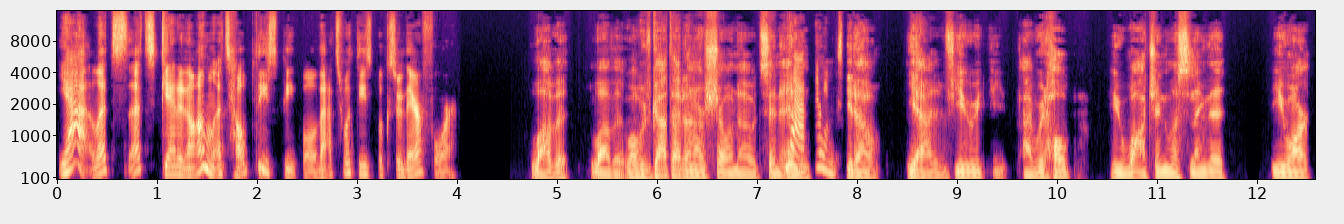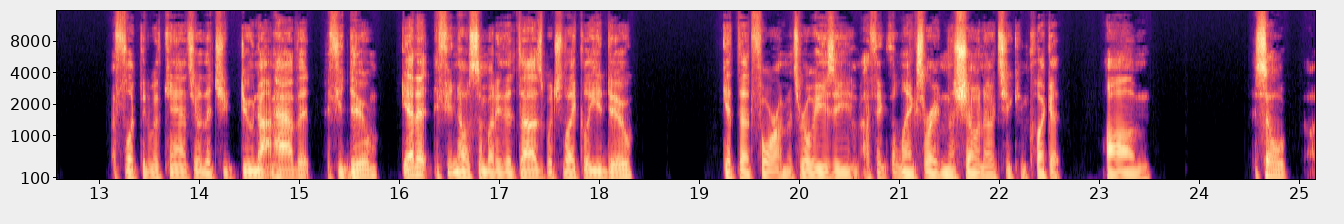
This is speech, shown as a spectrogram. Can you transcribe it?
yeah, let's, let's get it on. Let's help these people. That's what these books are there for. Love it. Love it. Well, we've got that in our show notes and, Yeah, and thanks. you know, yeah, if you, I would hope you watching, listening that you aren't afflicted with cancer, that you do not have it. If you do, get it. If you know somebody that does, which likely you do, get that for them. It's real easy. I think the link's right in the show notes. You can click it. Um, so uh,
